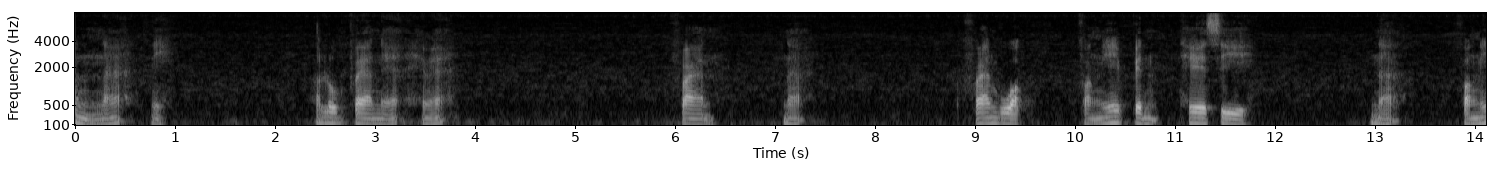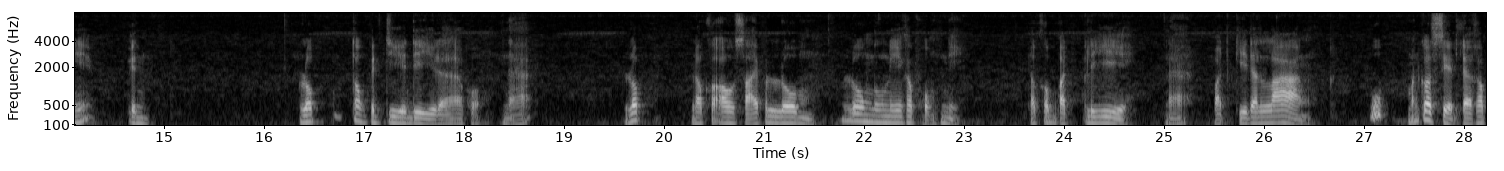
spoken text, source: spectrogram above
นนะ นี่พัดลมแฟนเนี่ยเห็นไหมแฟนนะแฟนบวกฝั่งนี้เป็น AC นะฝั่งนี้เป็นลบต้องเป็น GND อยู่แล้วครับผมนะลบเราก็เอาสายพัดลมลงตรงนี้ครับผมนี่แล้วก็บัตรกรีนะบัตรกรีด้านล่างปุ๊บมันก็เสร็จแล้วครับ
